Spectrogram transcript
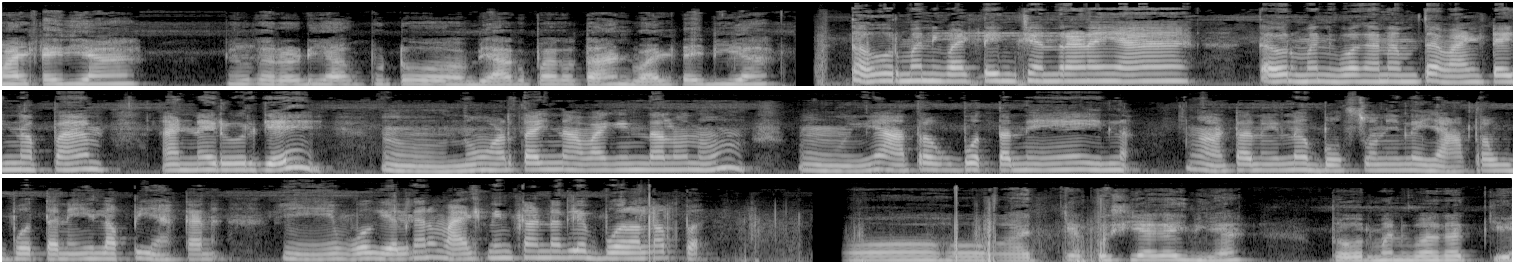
ಮಾಲ್ಟ್ ಇದೀಯಾ? ಎಲ್ಗ ರೆಡಿ ಆಗ್ಬಿಟ್ಟು ಬ್ಯಾಗ್ ಪಾಗ ತಗೊಂಡು ಹೊಲ್ತಾ ಇದೀಯಾ? ತವ್ರ ಮನೆ ಹೊಲ್ಟೈನ್ ಚಂದ್ರಣ್ಣಯ್ಯ ತವ್ರ ಮನೆಗೆ ಹೋಗೋಣ ಅಂತ ಹೊಲ್ಟೈನಪ್ಪ ಅಣ್ಣರೂರಿಗೆ ನೋಡ್ತಾ ಇನ್ನ ಅವಾಗಿಂದಲೂ ಯಾತ್ರ ಉಬ್ಬತ್ತಾನೇ ಇಲ್ಲ. ಆಟನೇ ಇಲ್ಲ ಬಸ್ಸೋನೇ ಇಲ್ಲ ಯಾತ್ರ ಉಬ್ಬತ್ತಾನೇ ಇಲ್ಲಪ್ಪ ಯಾಕನ. ಏ ಹೋಗಿ ಎಲ್ಗಾನ ವಾಲ್ಟ್ ನಿಂತ್ಕೊಂಡಾಗ್ಲೇ ಬರಲ್ಲಪ್ಪ. ಓಹೋ ಅದಕ್ಕೆ ಖುಷಿಯಾಗಿದೆಯಾ ತವ್ರ ಮನೆಗೆ ಹೋಗೋಕ್ಕೆ?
